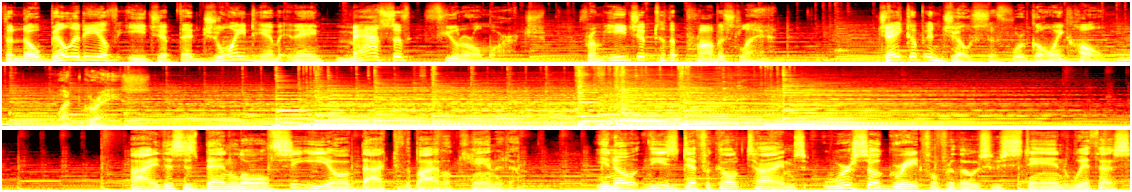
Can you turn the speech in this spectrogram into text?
the nobility of Egypt that joined him in a massive funeral march from Egypt to the promised land. Jacob and Joseph were going home. What grace! Hi, this is Ben Lowell, CEO of Back to the Bible Canada. You know, these difficult times, we're so grateful for those who stand with us,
